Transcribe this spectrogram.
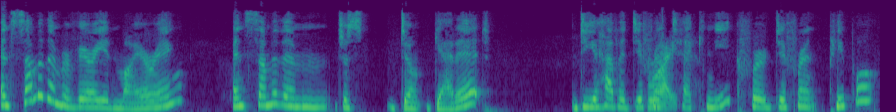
and some of them are very admiring, and some of them just don't get it. Do you have a different Right. technique for different people?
